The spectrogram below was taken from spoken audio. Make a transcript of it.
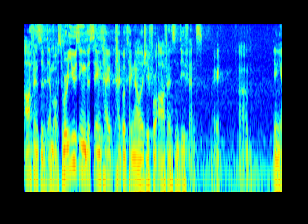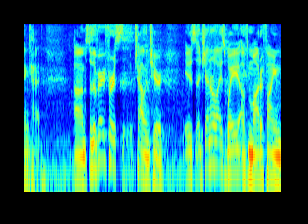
offensive demo. So we're using the same type, type of technology for offense and defense, right? Um, yin yang cat. Um, so the very first challenge here is a generalized way of modifying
